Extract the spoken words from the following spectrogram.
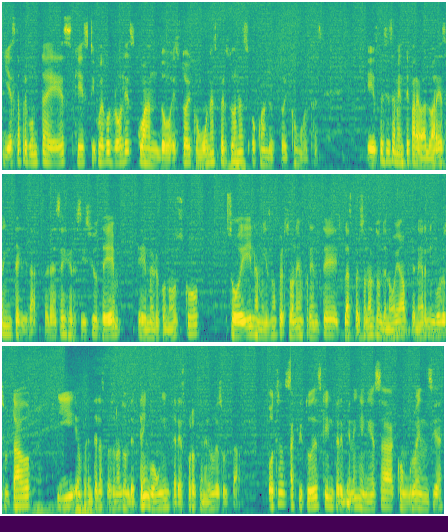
Y esta pregunta es que si juego roles cuando estoy con unas personas o cuando estoy con otras. Es precisamente para evaluar esa integridad, ese ejercicio de eh, me reconozco soy la misma persona enfrente las personas donde no voy a obtener ningún resultado y enfrente las personas donde tengo un interés por obtener un resultado. Otras actitudes que intervienen en esa congruencia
